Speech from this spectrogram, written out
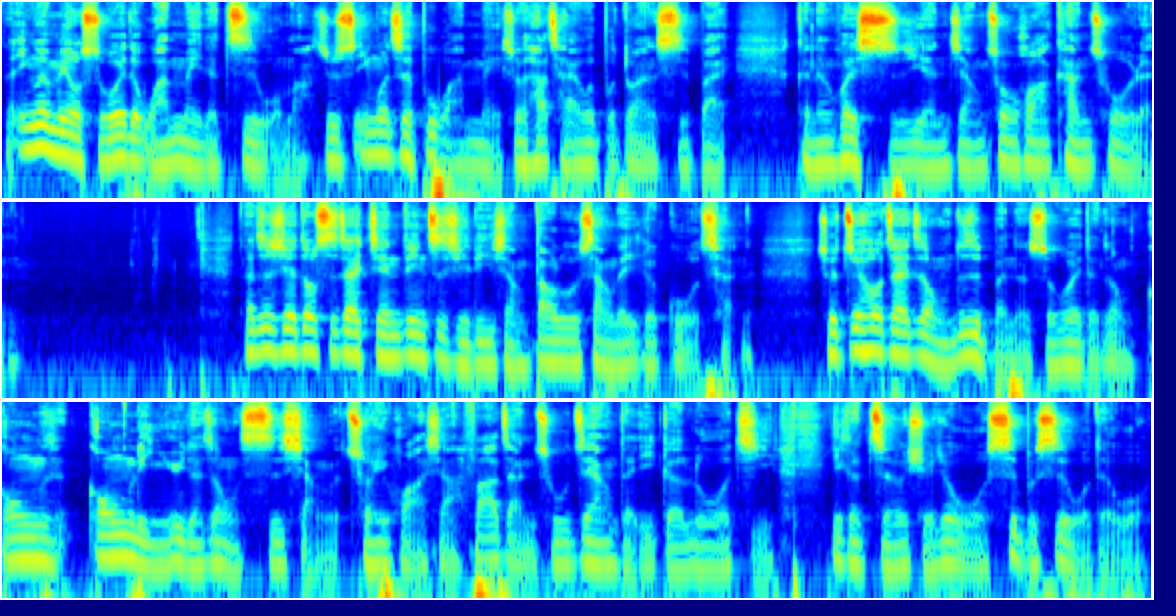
那因为没有所谓的完美的自我嘛，就是因为这不完美，所以他才会不断失败，可能会食言、讲错话、看错人。那这些都是在坚定自己理想道路上的一个过程，所以最后在这种日本的所谓的这种公公领域的这种思想的催化下，发展出这样的一个逻辑、一个哲学，就我是不是我的我？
